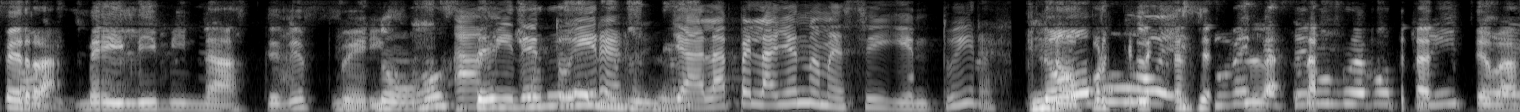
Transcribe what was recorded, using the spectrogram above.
perra. Me eliminaste de Facebook. No, a mí de no Twitter, eliminé. ya la pelaya no me sigue en Twitter. No, No, porque tuve que hacer la- un nuevo la- Twitter. la-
